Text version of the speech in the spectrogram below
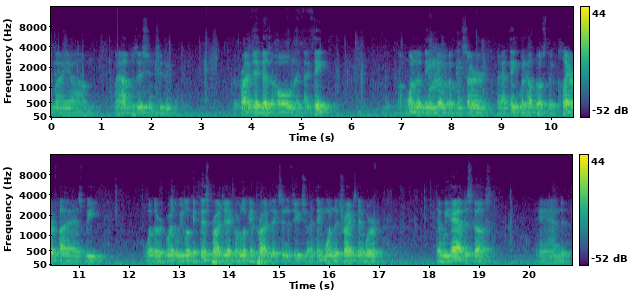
my, um, my opposition to the project as a whole. And I I think one of the things of, of concern that I think would help us to clarify as we, whether, whether we look at this project or look at projects in the future, I think one of the tracks that we're, that we have discussed, and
